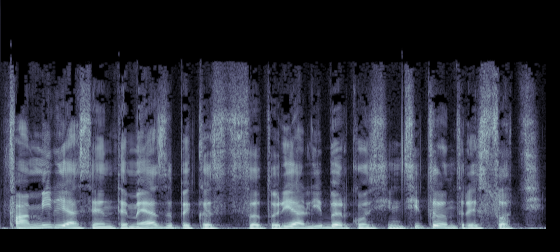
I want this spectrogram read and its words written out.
Familia se întemeiază pe căsătoria liber consimțită între soți,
